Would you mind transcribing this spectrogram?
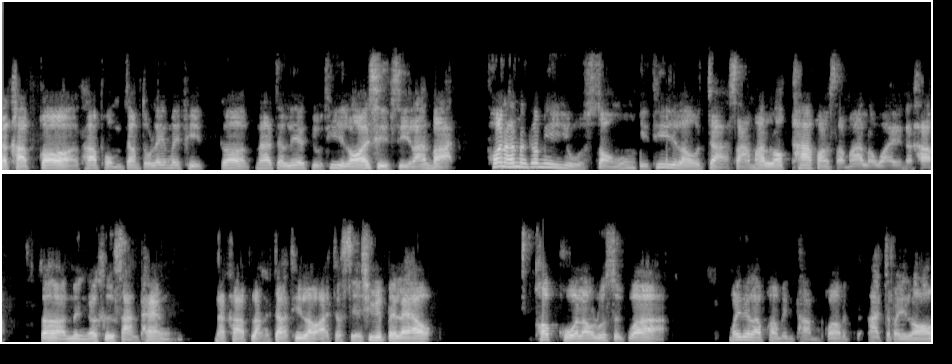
นะครับ ก็ถ้าผมจำตัวเลขไม่ผิดก็น่าจะเรียกอยู่ที่ร้อยสี่ล้านบาท เพราะนั้นมันก็มีอยู่สองที่เราจะสามารถล็อกค่าความสามารถเราไว้นะครับ ก็หนึ่งก็คือศาลแพ่งนะครับ หลังจากที่เราอาจจะเสียชีวิตไปแล้ว ครอบครัวเรารู้สึกว่าไม่ได้รับความเป็นธรรมก็อาจจะไปร้อง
